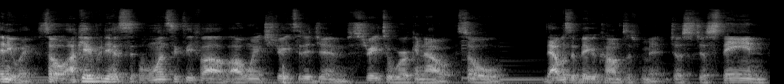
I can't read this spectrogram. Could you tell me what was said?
anyway, so I came for this 165. I went straight to the gym, straight to working out. So that was a big accomplishment. Just just staying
